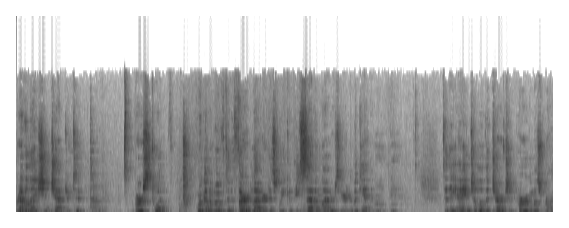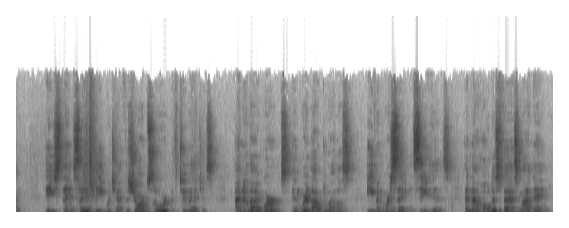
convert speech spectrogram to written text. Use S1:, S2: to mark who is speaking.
S1: Revelation chapter 2, verse 12. We're going to move to the third letter this week of these seven letters here in the beginning. To the angel of the church in Pergamos write, These things saith he which hath the sharp sword with two edges. I know thy works, and where thou dwellest, even where Satan's seat is. And thou holdest fast my name,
